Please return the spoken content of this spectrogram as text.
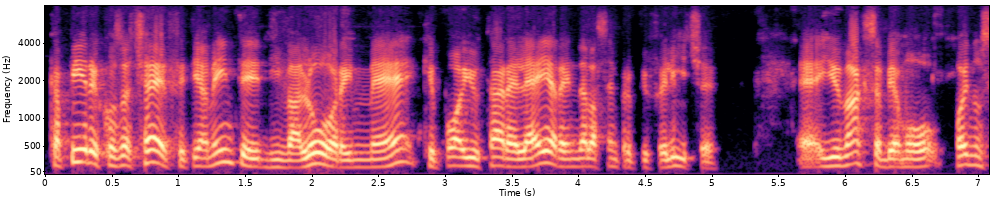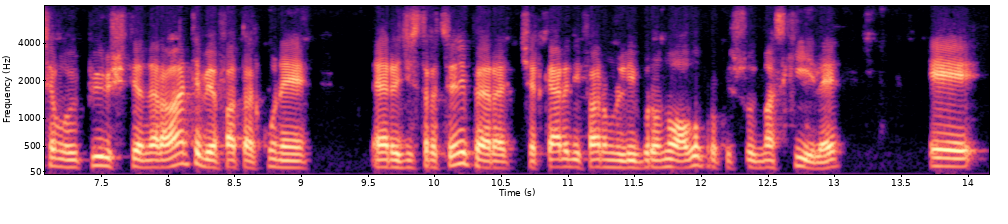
capire cosa c'è effettivamente di valore in me che può aiutare lei a renderla sempre più felice eh, io e Max abbiamo, poi non siamo più riusciti ad andare avanti, abbiamo fatto alcune eh, registrazioni per cercare di fare un libro nuovo proprio sul maschile e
